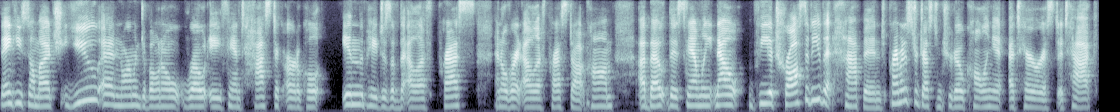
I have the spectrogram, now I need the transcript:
thank you so much. You and Norman DeBono wrote a fantastic article in the pages of the LF Press and over at lfpress.com about this family. Now, the atrocity that happened, Prime Minister Justin Trudeau calling it a terrorist attack,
